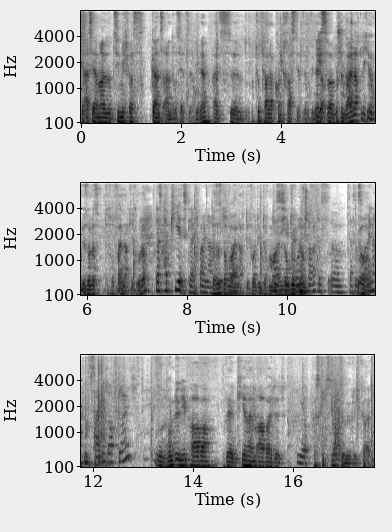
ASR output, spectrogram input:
Da ist ja mal so ziemlich was ganz anderes jetzt irgendwie, ne? Als äh, totaler Kontrast jetzt irgendwie. Ne? Das ist zwar ein bisschen weihnachtlich irgendwie, soll das, das ist doch weihnachtlich, oder? Das Papier ist gleich weihnachtlich. Das ist doch ja. weihnachtlich, wollte ich doch Das meinen. ist hier ne? drunter. Das, ähm, das ist Ja. Weihnachten. Das zeige ich auch gleich. Ein Hundeliebhaber, wer im Tierheim arbeitet. Ja. Was gibt es noch für Möglichkeiten?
